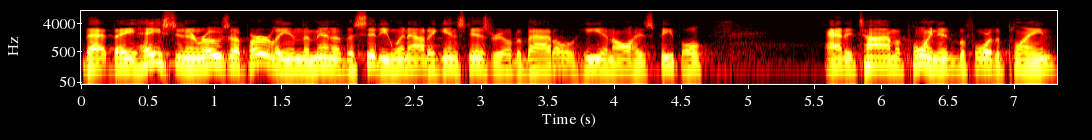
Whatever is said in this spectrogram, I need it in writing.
that they hasted and rose up early, and the men of the city went out against Israel to battle, he and all his people, at a time appointed before the plain.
